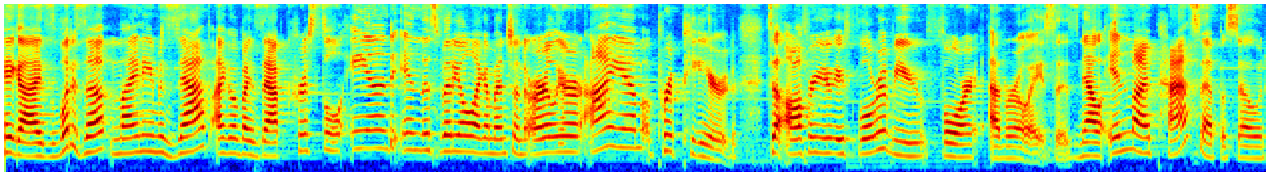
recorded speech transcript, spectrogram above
Hey guys, what is up? My name is Zap. I go by Zap Cristal, and in this video, like I mentioned earlier, I am prepared to offer you a full review for Ever Oasis. Now, in my past episode,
